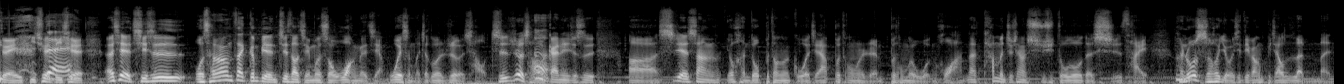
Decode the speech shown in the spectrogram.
对，的确的确，而且其实我常常在跟别人介绍节目的时候忘了讲，为什么叫做热潮。其实热潮的概念就是，呃，世界上有很多不同的国家、不同的人、不同的文化，那他们就像许许多多的食材，很多时候有一些地方比较冷门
